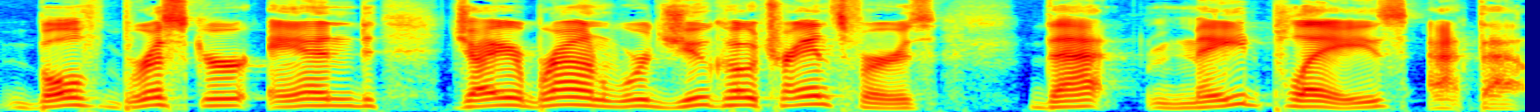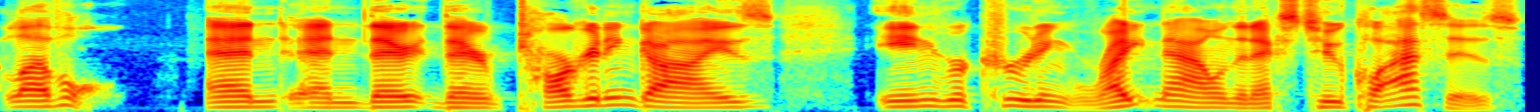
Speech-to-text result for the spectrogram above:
both Brisker and Ji'Ayir Brown were JUCO transfers that made plays at that level. And and they're they're targeting guys in recruiting right now in the next two classes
